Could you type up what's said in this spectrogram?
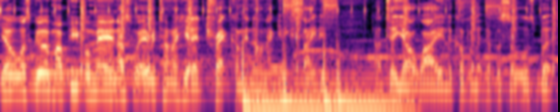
Yo, what's good, my people? Man, I swear every time I hear that track coming on, I get excited. I'll tell y'all why in a couple of episodes, but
